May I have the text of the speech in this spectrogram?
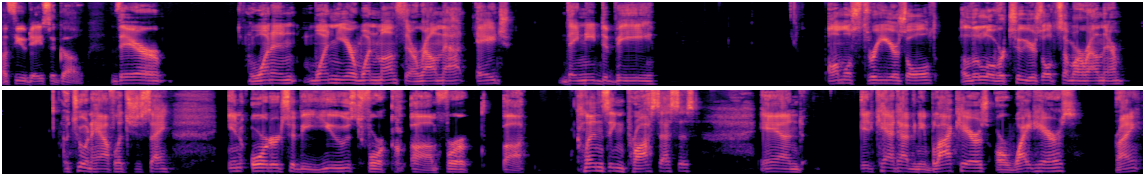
a few days ago. They're one in one year, one month. They're around that age. They need to be almost three years old, a little over two years old, somewhere around there two and a half, let's just say, in order to be used for um, for uh, cleansing processes, and it can't have any black hairs or white hairs, right?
